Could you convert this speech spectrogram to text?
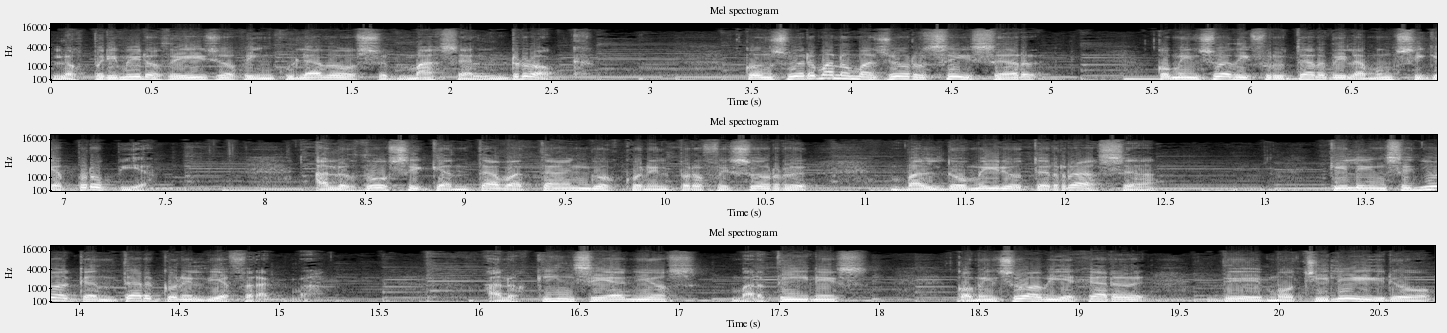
los primeros de ellos vinculados más al rock. Con su hermano mayor César comenzó a disfrutar de la música propia. A los 12 cantaba tangos con el profesor Baldomero Terraza, que le enseñó a cantar con el diafragma. A los 15 años, Martínez Comenzó a viajar de mochilero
